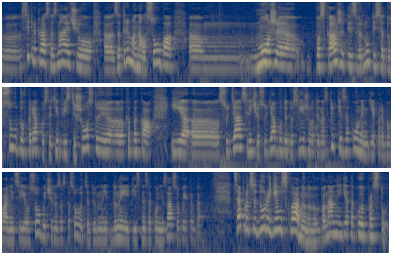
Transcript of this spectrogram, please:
Е, Всі прекрасно знають, що е, затримана особа ем, може поскаржити, звернутися до суду в порядку статті 206 е, КПК, і е, суддя, слідчий суддя буде досліджувати, наскільки законним є перебування цієї особи, чи не застосовуються до неї, до неї якісь незаконні засоби і так далі. Ця процедура є ускладненою, вона не є такою простою.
